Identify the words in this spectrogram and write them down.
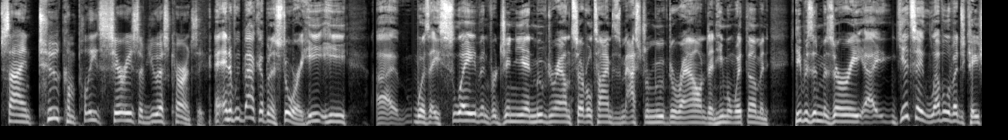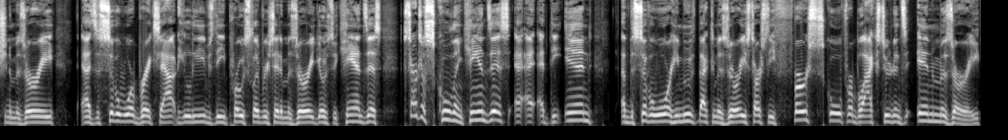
signed two complete series of U.S. currency. And if we back up in his story, he he uh, was a slave in Virginia and moved around several times. His master moved around, and he went with them. And he was in Missouri. Uh, gets a level of education in Missouri. As the Civil War breaks out, he leaves the pro-slavery state of Missouri, goes to Kansas, starts a school in Kansas. A- at the end of the Civil War, he moves back to Missouri, starts the first school for black students in Missouri.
